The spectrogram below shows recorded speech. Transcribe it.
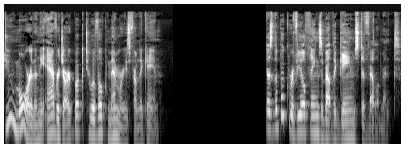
do more than the average art book to evoke memories from the game. Does the book reveal things about the game's development?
